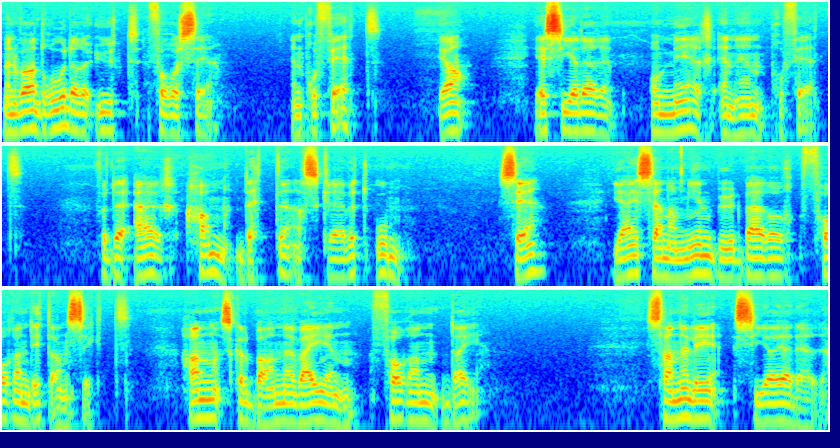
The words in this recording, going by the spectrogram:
Men hva dro dere ut for å se? En profet? Ja, jeg sier dere, og mer enn en profet. For det er ham dette er skrevet om. Se, jeg sender min budbærer foran ditt ansikt han skal bane veien foran deg. Sannelig sier jeg dere,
